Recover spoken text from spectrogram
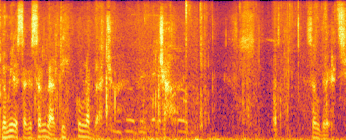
Non mi resta che salutarti con un abbraccio. Ciao. Salute ragazzi.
